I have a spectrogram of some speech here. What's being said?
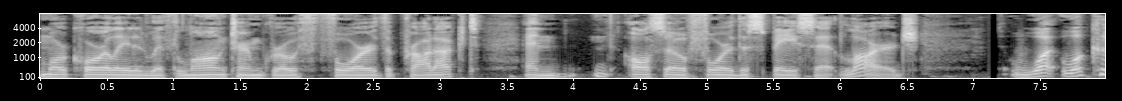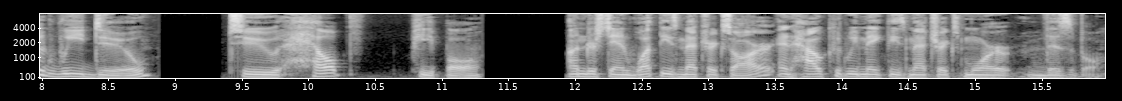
more correlated with long-term growth for the product and also for the space at large. What what could we do to help people understand what these metrics are and how could we make these metrics more visible?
